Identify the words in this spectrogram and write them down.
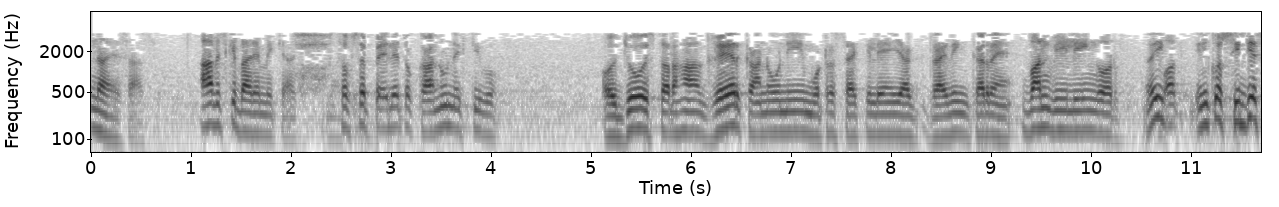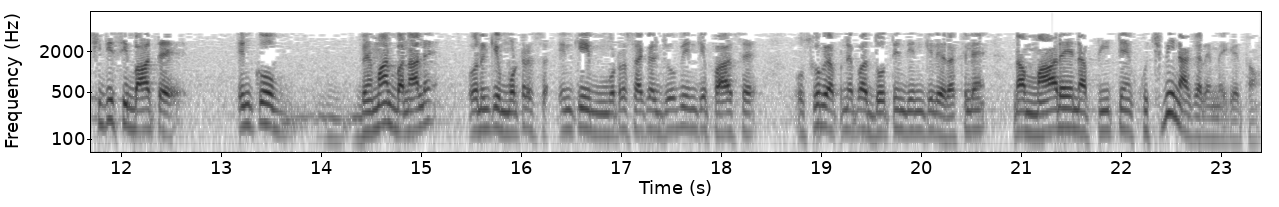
نہ احساس آپ اس کے بارے میں کیا سب سے پہلے تو قانون ایکٹیو ہو اور جو اس طرح غیر قانونی موٹر سائیکلیں یا ڈرائیونگ کر رہے ہیں۔ ون ویلنگ اور ان کو سیدھی سیدھی سی بات ہے۔ ان کو مہمان بنا لیں۔ اور ان کی موٹر ان کی موٹر سائیکل جو بھی ان کے پاس ہے، اس کو بھی اپنے پاس دو تین دن کے لیے رکھ لیں۔ نہ مارے نہ پیٹیں، کچھ بھی نہ کریں، میں کہتا ہوں۔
